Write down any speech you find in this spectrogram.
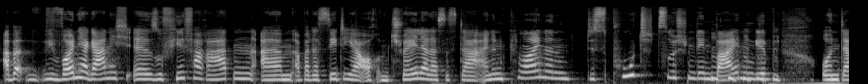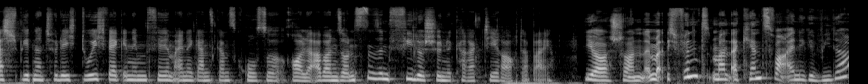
aber wir wollen ja gar nicht äh, so viel verraten. Ähm, aber das seht ihr ja auch im Trailer, dass es da einen kleinen Disput zwischen den beiden gibt. Und das spielt natürlich durchweg in dem Film eine ganz, ganz große Rolle. Aber ansonsten ansonsten sind viele schöne Charaktere auch dabei. Ja, schon. Ich finde, man erkennt zwar einige wieder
